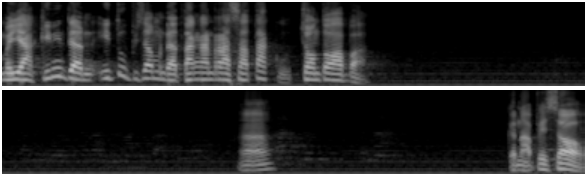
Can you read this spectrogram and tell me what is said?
meyakini dan itu bisa mendatangkan rasa takut. Contoh apa? Kena pisau.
